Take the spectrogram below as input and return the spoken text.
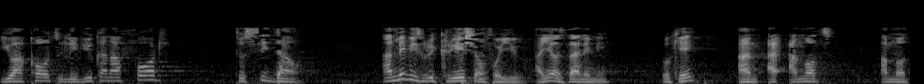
you are called to live, you can afford to sit down. And maybe it's recreation for you. Are you understanding me? Okay? And I, I'm not I'm not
